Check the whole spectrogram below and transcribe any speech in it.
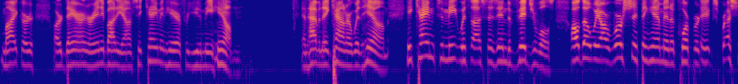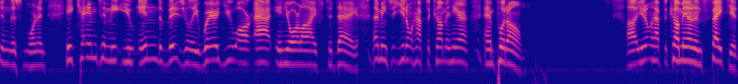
Mike or, or Darren or anybody else. He came in here for you to meet Him and have an encounter with Him. He came to meet with us as individuals. Although we are worshiping Him in a corporate expression this morning, He came to meet you individually where you are at in your life today. That means that you don't have to come in here and put on. Uh, you don't have to come in and fake it.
